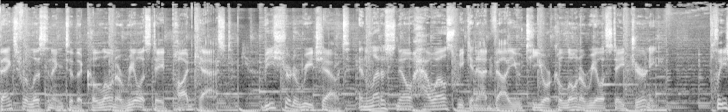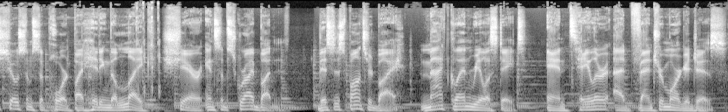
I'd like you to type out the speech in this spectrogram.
Thanks for listening to the Kelowna Real Estate Podcast. Be sure to reach out and let us know how else we can add value to your Kelowna real estate journey. Please show some support by hitting the like, share, and subscribe button. This is sponsored by Matt Glen Real Estate and Taylor at Venture Mortgages.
